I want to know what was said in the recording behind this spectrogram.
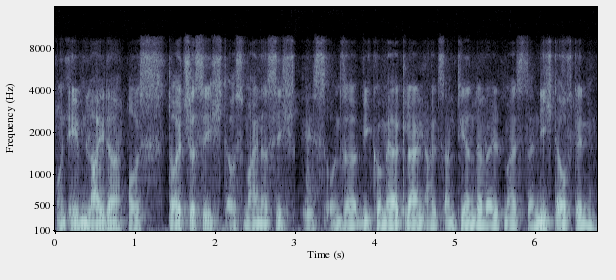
Und eben leider aus deutscher Sicht, aus meiner Sicht, ist unser Vico Merklein als amtierender Weltmeister nicht auf den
